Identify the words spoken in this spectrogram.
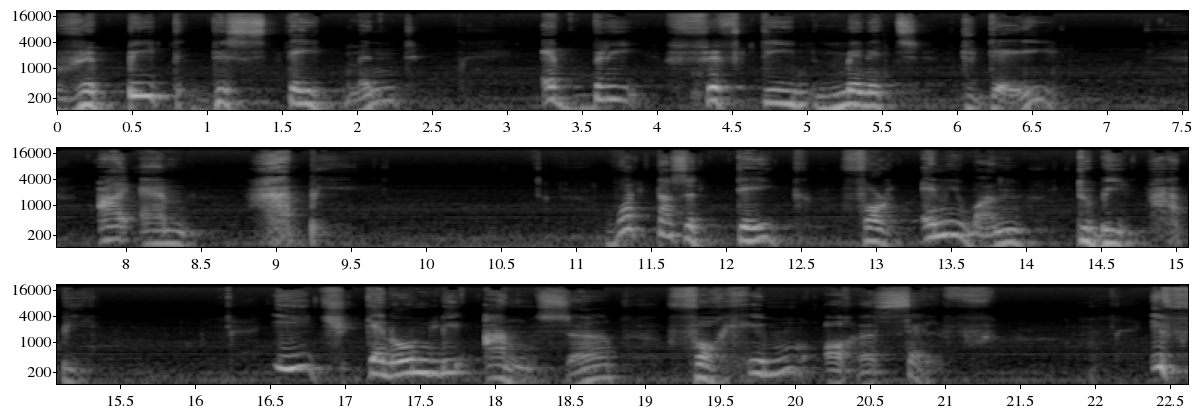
repeat this statement every 15 minutes today. I am happy. What does it take for anyone to be happy? Each can only answer for him or herself. If,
